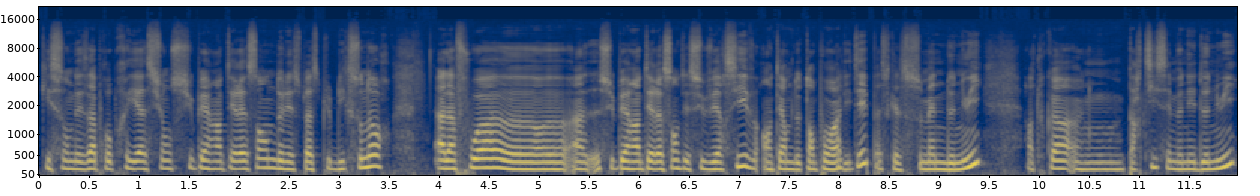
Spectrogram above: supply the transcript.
qui sont des appropriations super intéressantes de l'espace public sonore, à la fois euh, super intéressantes et subversives en termes de temporalité, parce qu'elles se mènent de nuit, en tout cas une partie s'est menée de nuit,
